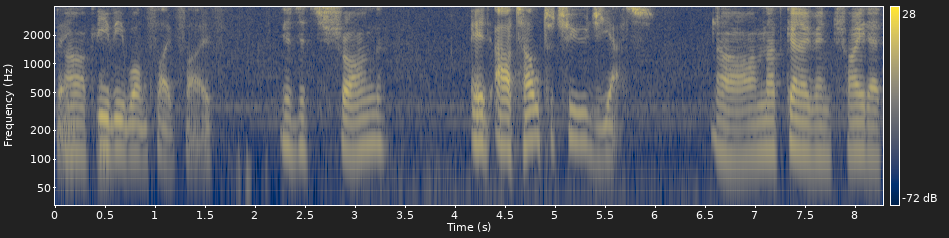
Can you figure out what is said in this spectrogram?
thing. Ah, okay. BV155. Is it strong? It, at altitude, yes. Oh, I'm not gonna even try that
